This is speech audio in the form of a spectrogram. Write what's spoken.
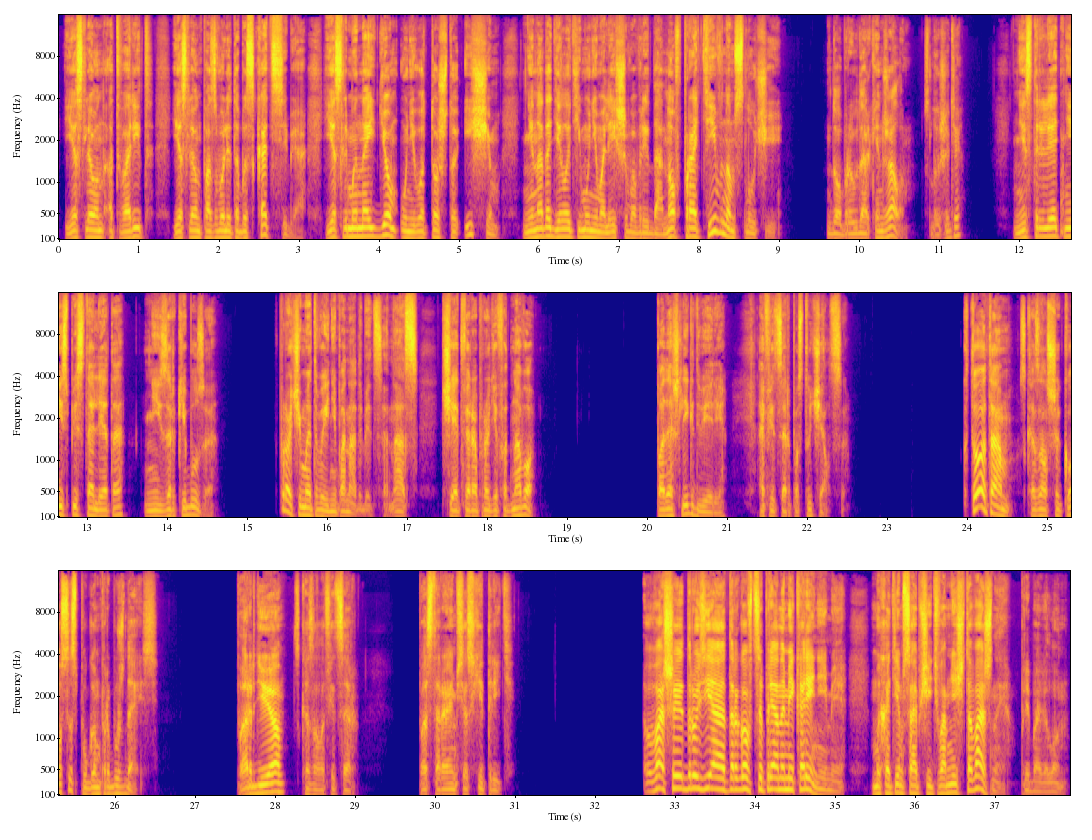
Если он отворит, если он позволит обыскать себя, если мы найдем у него то, что ищем, не надо делать ему ни малейшего вреда. Но в противном случае добрый удар кинжалом, слышите? Не стрелять ни из пистолета, ни из аркебуза. Впрочем, этого и не понадобится. Нас четверо против одного. Подошли к двери. Офицер постучался. Кто там? сказал Шико с испугом пробуждаясь. Пардио, сказал офицер. Постараемся схитрить. Ваши друзья торговцы пряными кореньями. Мы хотим сообщить вам нечто важное, прибавил он.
